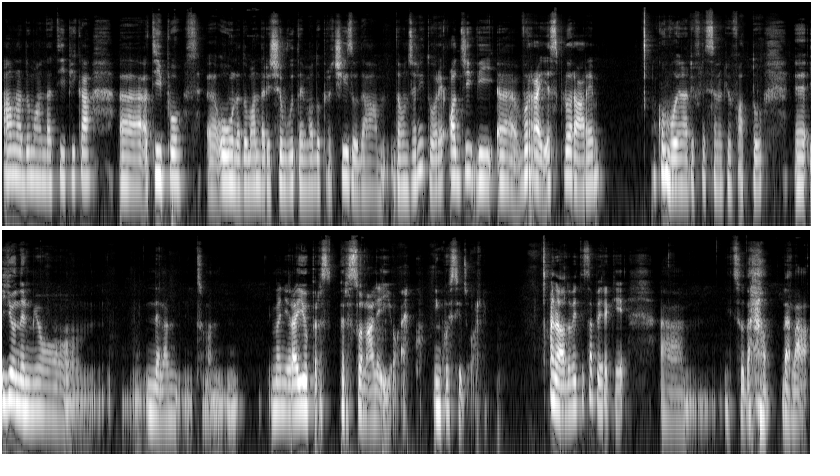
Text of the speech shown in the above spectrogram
a una domanda tipica, eh, tipo, eh, o una domanda ricevuta in modo preciso da, da un genitore, oggi vi eh, vorrei esplorare con voi una riflessione che ho fatto eh, io nel mio, nella, insomma, in maniera io pers- personale io, ecco, in questi giorni. Allora, dovete sapere che uh, inizio dalla, dalla,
